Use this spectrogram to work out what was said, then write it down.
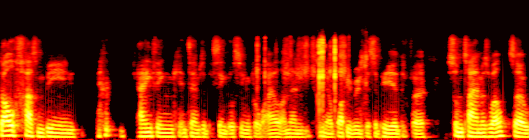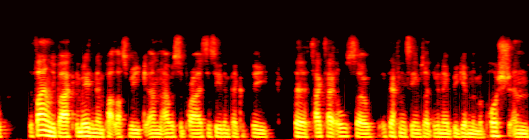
Dolph hasn't been anything in terms of the single scene for a while, and then you know Bobby Roode disappeared for some time as well. So they're finally back. They made an impact last week, and I was surprised to see them pick up the the tag titles. So it definitely seems like they're going to be giving them a push. And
